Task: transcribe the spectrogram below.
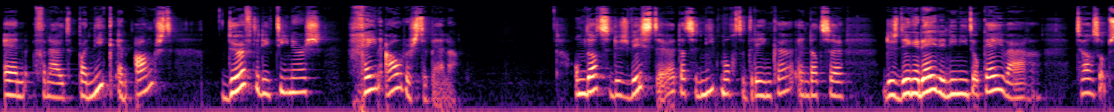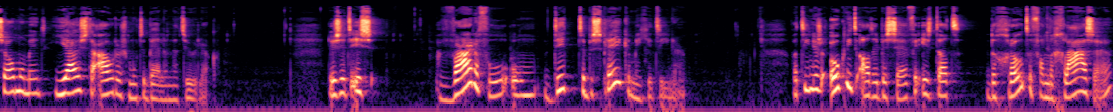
En vanuit paniek en angst durfden die tieners geen ouders te bellen. Omdat ze dus wisten dat ze niet mochten drinken en dat ze dus dingen deden die niet oké waren. Terwijl ze op zo'n moment juist de ouders moeten bellen natuurlijk. Dus het is waardevol om dit te bespreken met je tiener. Wat tieners ook niet altijd beseffen is dat de grootte van de glazen,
